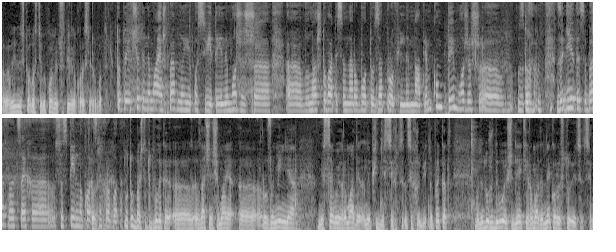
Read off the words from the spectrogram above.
в Рівненській області виконують суспільно корисні роботи. Тобто, якщо ти не маєш певної освіти і не можеш влаштуватися на роботу за профільним напрямком, ти можеш задіяти себе в цих е, суспільно корисних роботах. Ну тут бачите, тут велике е, значення, що має е, розуміння місцевої громади необхідність цих, цих робіт. Наприклад, мене дуже дивує, що деякі громади не користуються цим.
